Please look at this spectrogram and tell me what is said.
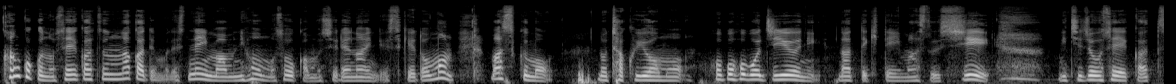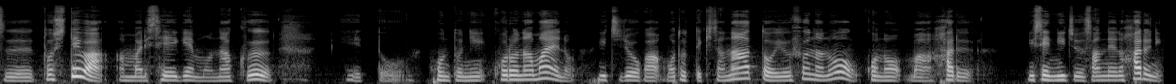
韓国の生活の中でもですね、今日本もそうかもしれないんですけども、マスクも、の着用もほぼほぼ自由になってきていますし、日常生活としてはあんまり制限もなく、えっ、と、本当にコロナ前の日常が戻ってきたなというふうなのを、この、まあ、春、2023年の春に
